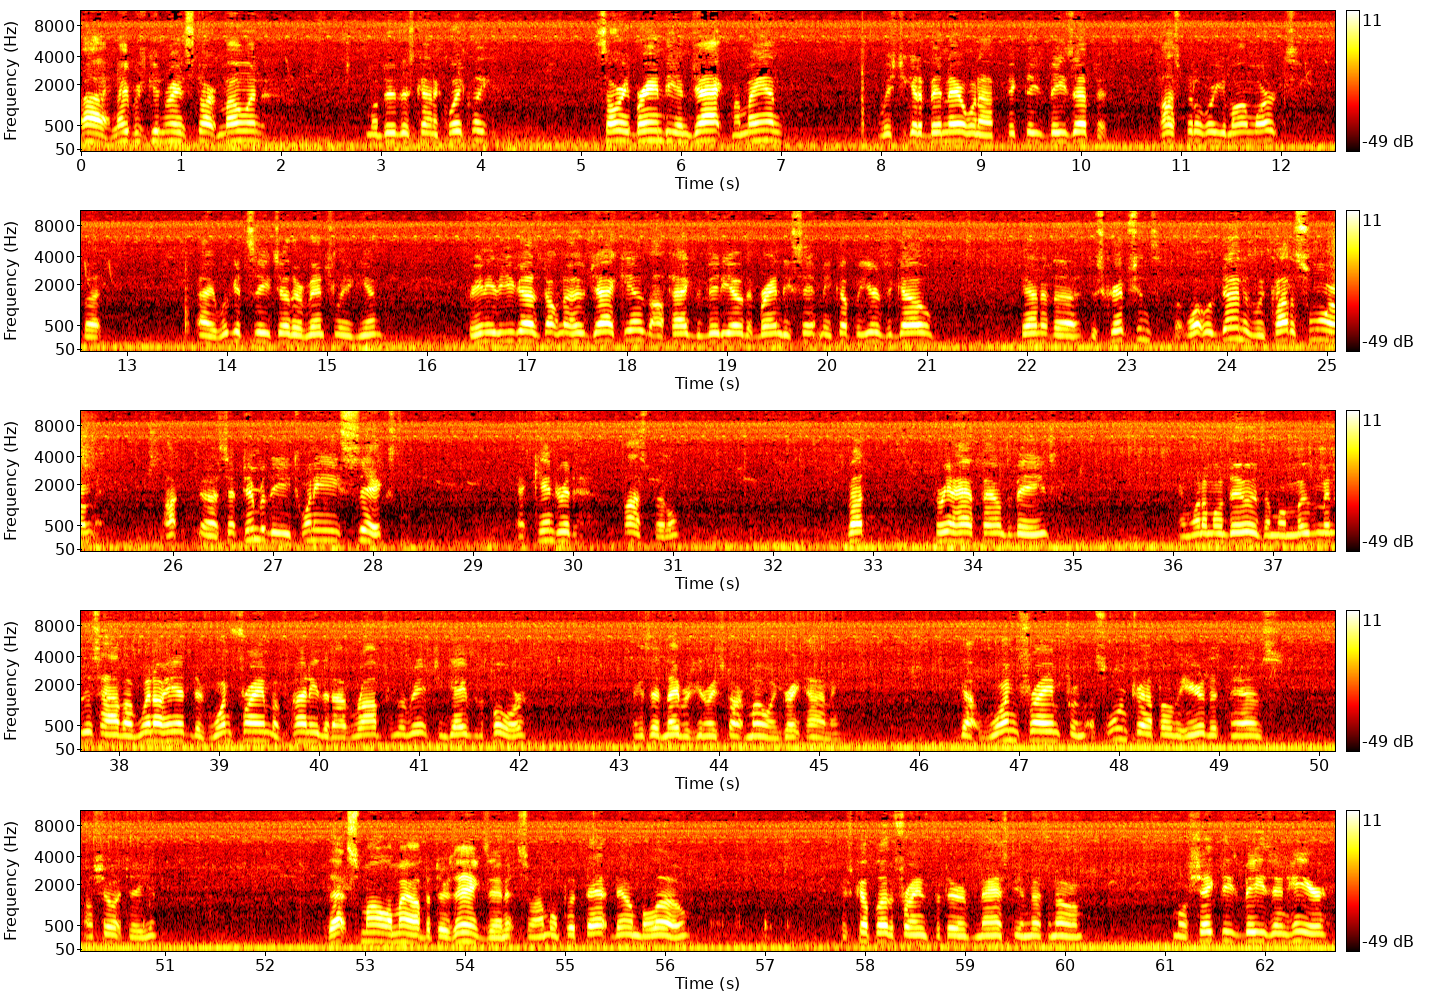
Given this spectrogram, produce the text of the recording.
All right, neighbor's getting ready to start mowing. I'm gonna do this kind of quickly. Sorry, Brandy and Jack, my man. Wish you could have been there when I picked these bees up at hospital where your mom works. But hey, we'll get to see each other eventually again. For any of you guys don't know who Jack is, I'll tag the video that Brandy sent me a couple years ago down in the descriptions. But what we've done is we've caught a swarm uh, September the 26th at Kindred Hospital. It's about three and a half pounds of bees. And what I'm gonna do is I'm gonna move them into this hive. I went ahead, there's one frame of honey that I've robbed from the rich and gave to the poor. Like I said, neighbors getting ready to start mowing, great timing. Got one frame from a swarm trap over here that has, I'll show it to you. That small amount, but there's eggs in it, so I'm gonna put that down below. There's a couple other frames, but they're nasty and nothing on them. I'm gonna shake these bees in here,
